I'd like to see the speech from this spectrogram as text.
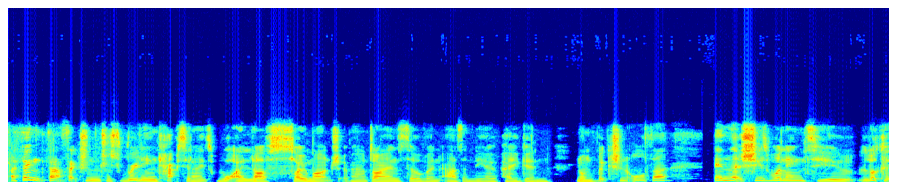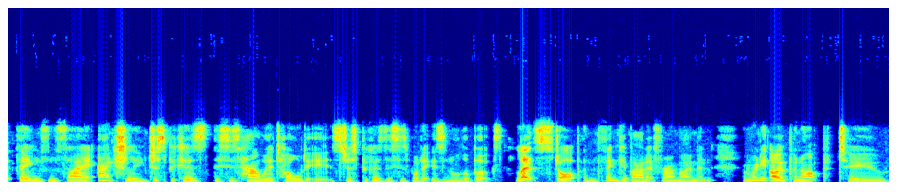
I think that section just really encapsulates what I love so much about Dianne Sylvan as a neo pagan non-fiction author, in that she's willing to look at things and say, actually, just because this is how we're told it is, just because this is what it is in all the books, let's stop and think about it for a moment and really open up to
